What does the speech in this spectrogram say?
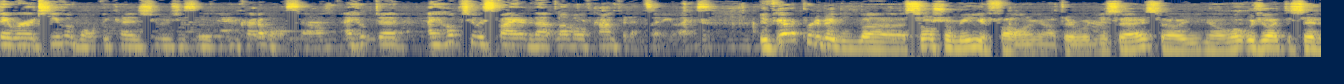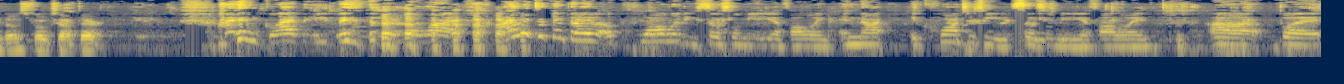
they were achievable because she was just incredible. So I hope to I hope to aspire to that level of confidence, anyways. You've got a pretty big uh, social media following out there, wouldn't you say? So you know, what would you like to say to those folks out there? I'm glad that you think that there's a lot. I like to think that I have a quality social media following and not a quantity social media following. Uh, but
